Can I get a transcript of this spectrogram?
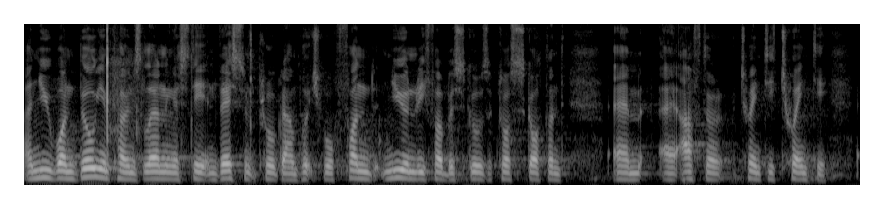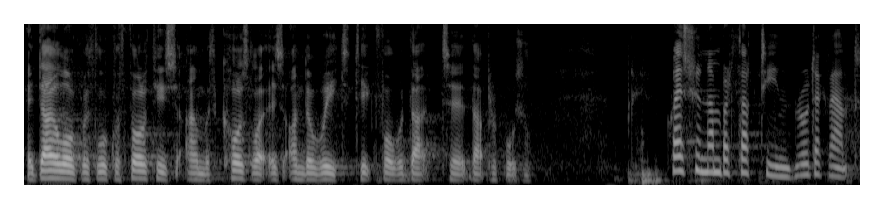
a new £1 billion learning estate investment programme which will fund new and refurbished schools across Scotland um, uh, after 2020. A dialogue with local authorities and with COSLA is underway to take forward that, uh, that proposal. Question number 13, Rhoda Grant.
